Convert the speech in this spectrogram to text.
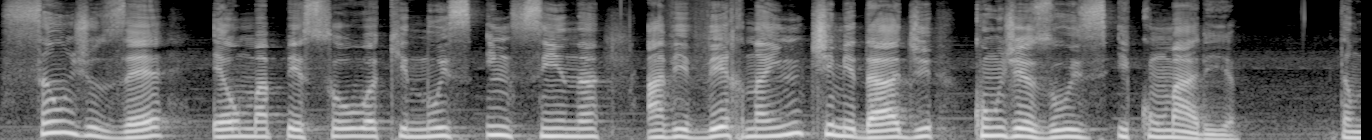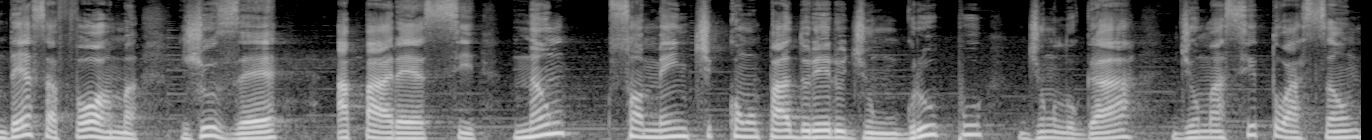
São José é uma pessoa que nos ensina a viver na intimidade com Jesus e com Maria. Então, dessa forma, José aparece não somente como padroeiro de um grupo, de um lugar, de uma situação,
